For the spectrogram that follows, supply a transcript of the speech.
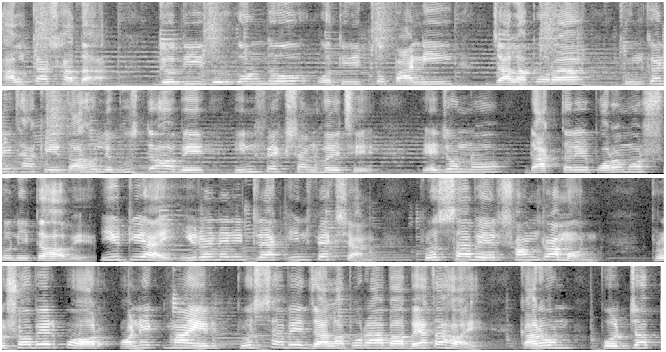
হালকা সাদা। যদি দুর্গন্ধ, অতিরিক্ত পানি, জ্বালা পড়া, চুলকানি থাকে তাহলে বুঝতে হবে ইনফেকশন হয়েছে। এজন্য ডাক্তারের পরামর্শ নিতে হবে। ইউটিআই ইউরিনারি ট্র্যাক ইনফেকশন প্রস্রাবের সংক্রমণ। প্রসবের পর অনেক মায়ের প্রস্রাবে জ্বালাপোড়া বা ব্যথা হয়। কারণ পর্যাপ্ত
